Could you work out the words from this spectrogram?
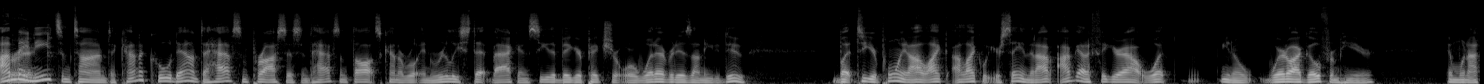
I may need some time to kind of cool down, to have some process and to have some thoughts kind of ro- and really step back and see the bigger picture or whatever it is I need to do. But to your point, I like I like what you're saying that I've, I've got to figure out what you know where do I go from here, and when I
